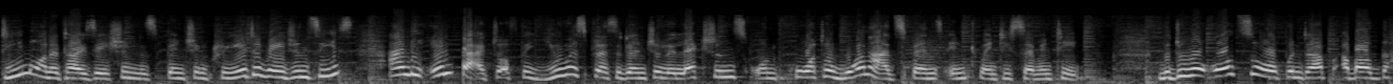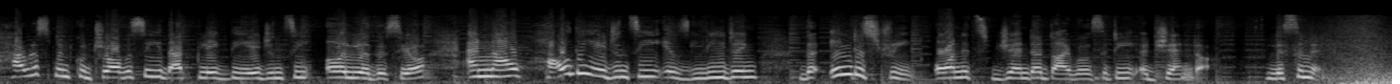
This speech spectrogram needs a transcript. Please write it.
demonetization is pinching creative agencies and the impact of the US presidential elections on quarter one ad spends in 2017. The duo also opened up about the harassment controversy that plagued the agency earlier this year and now how the agency is leading the industry on its gender diversity agenda. Listen in.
